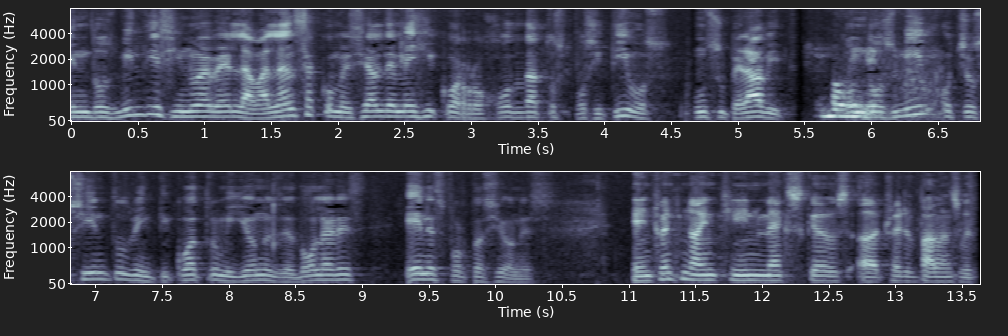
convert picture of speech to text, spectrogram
En 2019, la balanza comercial de México arrojó datos positivos, un superávit, con 2.824 millones de dólares en exportaciones. In 2019, Mexico's uh, trade balance with,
